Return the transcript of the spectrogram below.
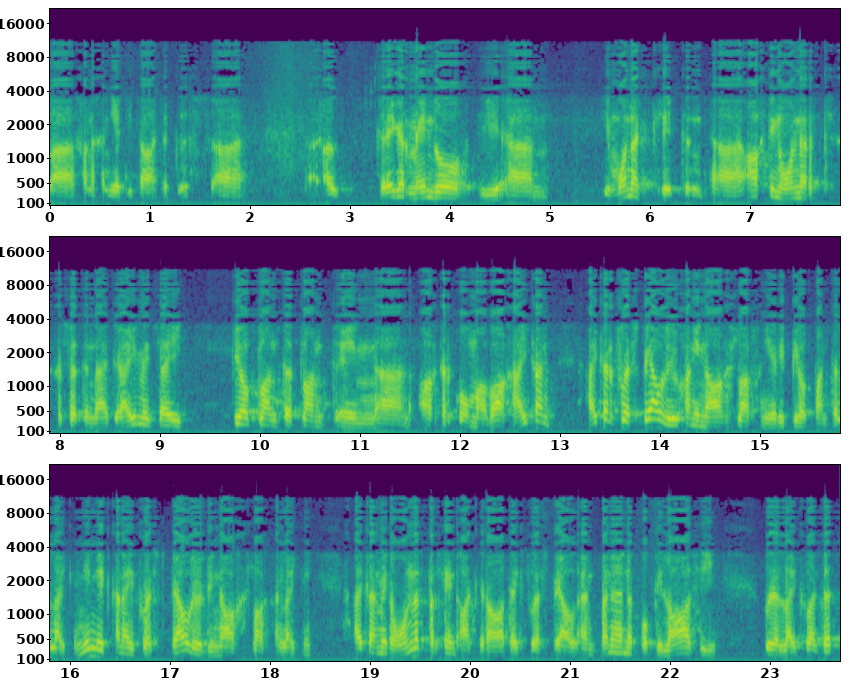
uh, van genetika. Dit is uh ou Gregor Mendel die ehm um, die monnik het in uh, 1800 gesit en hy met sy peulplante plant en uh, agterkom maar wag hy kan hy kan voorspel hoe gaan die nageslag van hierdie peulplante lyk en nie net kan hy voorspel hoe die nageslag gaan lyk nie hy kan met 100% akkuraatheid voorspel in binne in 'n populasie hoe dit lyk want dit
